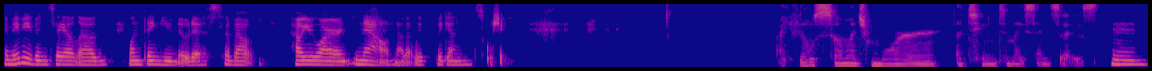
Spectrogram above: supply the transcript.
And maybe even say out loud one thing you notice about how you are now, now that we've begun squishing. I feel so much more attuned to my senses. Mm.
